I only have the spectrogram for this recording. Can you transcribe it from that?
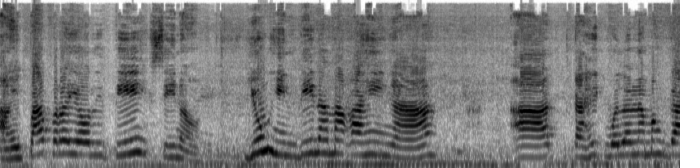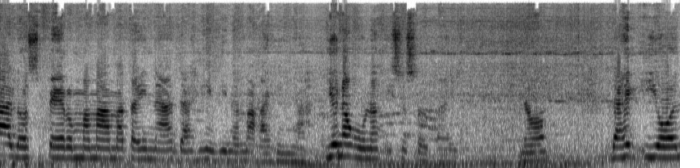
Ang ipa-priority, sino? Yung hindi na makahinga, at kahit wala namang galos, pero mamamatay na dahil hindi na makahinga. Yun ang unang isusurvive. No? Dahil iyon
